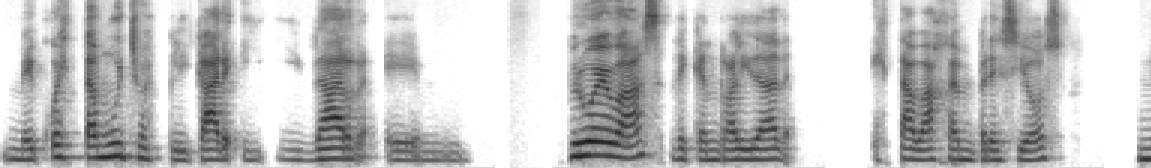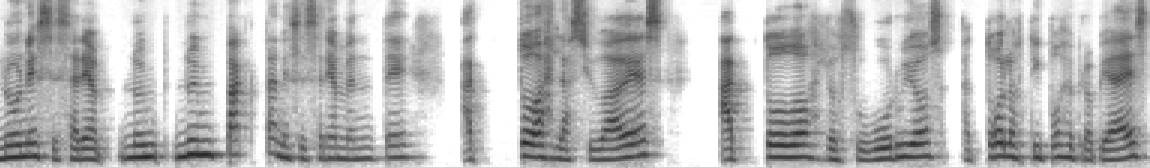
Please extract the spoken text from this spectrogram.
me cuesta mucho explicar y, dar em, pruebas de que en realidad esta baja en precios no, no, no impacta necesariamente a todas las ciudades, a todos los suburbios, a todos los tipos de propiedades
